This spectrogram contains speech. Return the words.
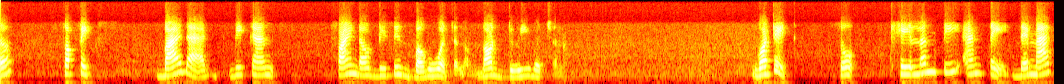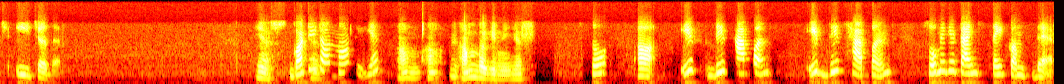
the suffix by that we can find out this is bahuvachanam not dvivachanam. Got it? So khelanti and te they match each other. Yes. Got it yes. or not? Yes? Um uh, um bagini yes. So uh, if this happens if this happens so many times they comes there.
